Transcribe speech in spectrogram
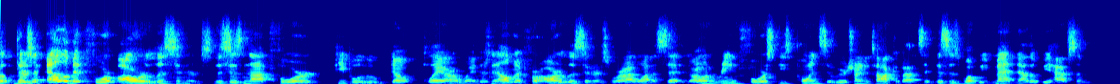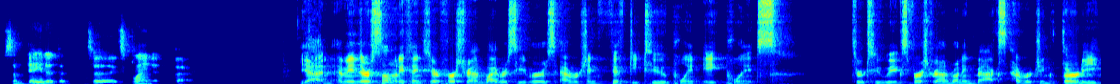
a there's an element for our listeners. This is not for people who don't play our way. There's an element for our listeners where I want to set I want to reinforce these points that we were trying to talk about and say this is what we meant now that we have some some data to, to explain it better. Yeah, I mean there's so many things here. First round wide receivers averaging 52.8 points through two weeks. First round running backs averaging 30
